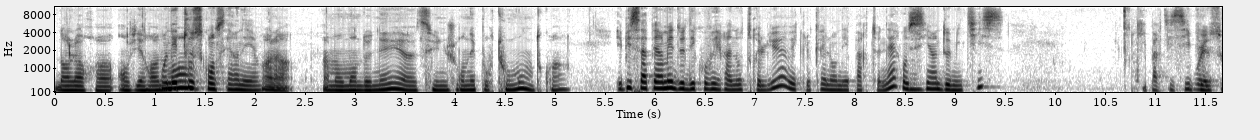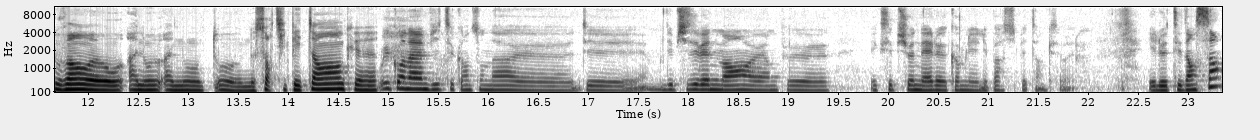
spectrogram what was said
dans leur environnement. On est tous concernés. Hein. Voilà. À un moment donné, c'est une journée pour tout le monde, quoi. Et puis ça permet de découvrir un autre lieu avec lequel on est partenaire, aussi un Domitis, qui participe souvent à, nos, à nos, sorties pétanques. Oui, qu'on invite quand on a des, des, petits événements un peu exceptionnels comme les, les parties pétanques, c'est vrai et le thé dansant.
